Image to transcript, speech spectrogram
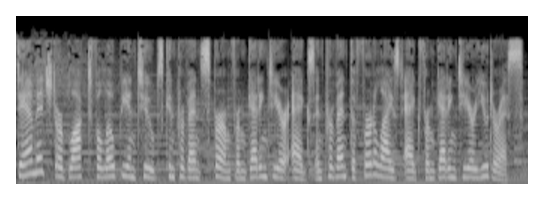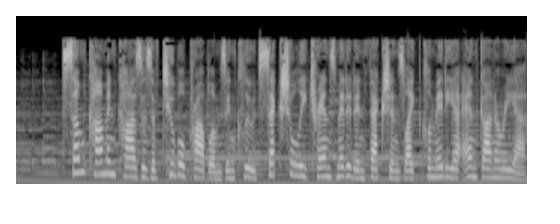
Damaged or blocked fallopian tubes can prevent sperm from getting to your eggs and prevent the fertilized egg from getting to your uterus. Some common causes of tubal problems include sexually transmitted infections like chlamydia and gonorrhea.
